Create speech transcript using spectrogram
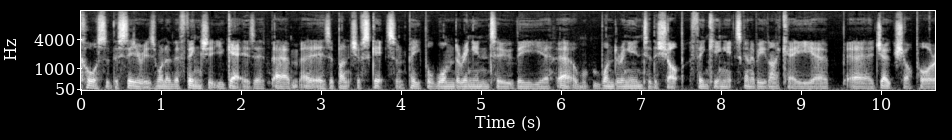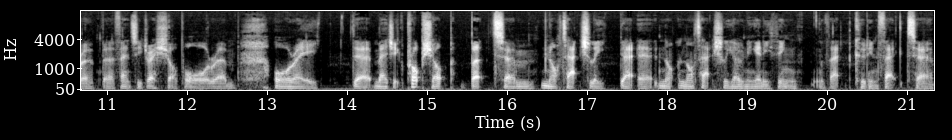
course of the series. One of the things that you get is a um, is a bunch of skits and people wandering into the uh, uh, wandering into the shop, thinking it's going to be like a, uh, a joke shop or a, a fancy dress shop or um, or a uh, magic prop shop, but um, not actually uh, uh, not not actually owning anything that could in fact uh,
